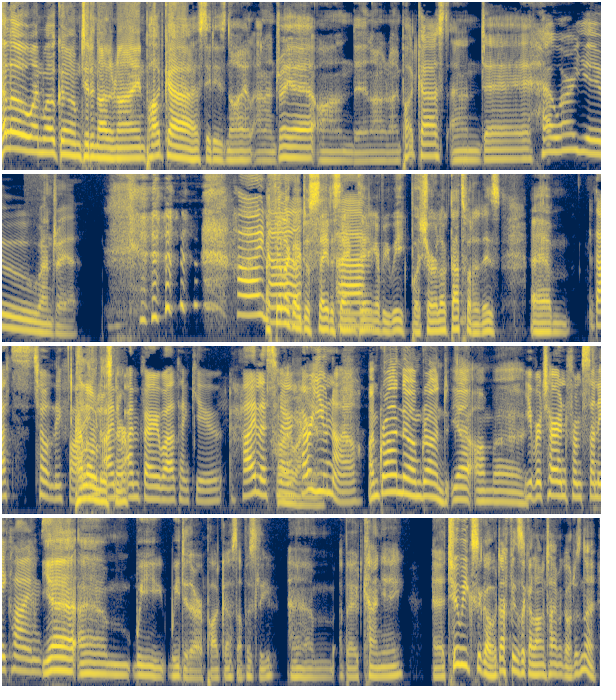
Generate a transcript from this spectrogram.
Hello and welcome to the Nialler9 podcast. It is Niall and Andrea on the Nialler9 podcast. And uh, how are you, Andrea? Hi, I feel like I just say the same Um, thing every week, but sure, look, that's what it is. Um, That's totally fine. Hello, I'm- listener. I'm, very well, thank you. Hi, listener. How How are are you? you, Niall? I'm grand now. I'm grand. Yeah, I'm. Uh, You've returned from sunny climes. yeah, um, we we did our podcast obviously um, about Kanye uh, two weeks ago. That feels like a long time ago, doesn't it?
